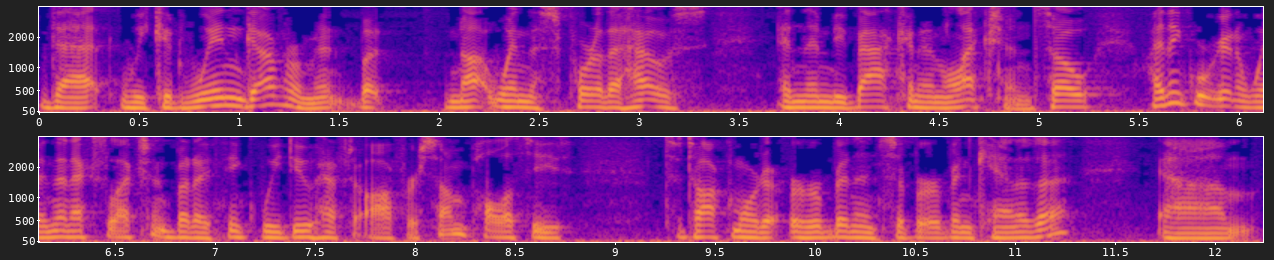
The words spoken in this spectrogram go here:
that we could win government but not win the support of the House and then be back in an election. So I think we're going to win the next election, but I think we do have to offer some policies to talk more to urban and suburban Canada. Um,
